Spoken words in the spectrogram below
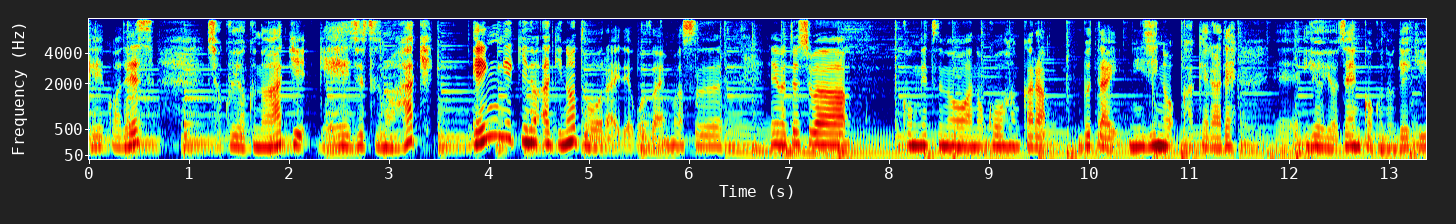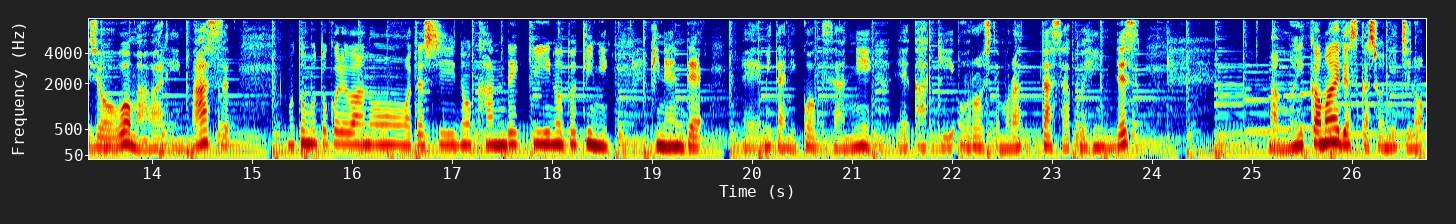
恵子です。食欲の秋芸術の秋演劇の秋の到来でございます、えー、私は今月のあの後半から舞台虹のかけらで、えー、いよいよ全国の劇場を回ります。もともとこれはあの私の還暦の時に記念で、えー、三谷幸喜さんに、えー、書き下ろしてもらった作品です。まあ、6日前ですか初日の。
